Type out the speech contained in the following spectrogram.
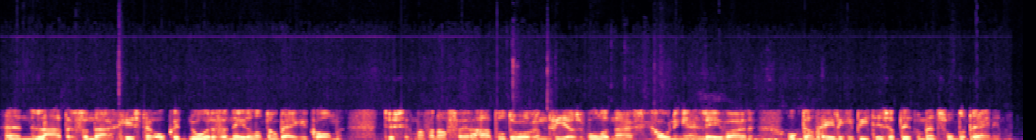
En later vandaag is daar ook het noorden van Nederland nog bijgekomen. Dus zeg maar vanaf uh, Apeldoorn via Zwolle naar Groningen en Leeuwarden. Ook dat hele gebied is op dit moment zonder treinen.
